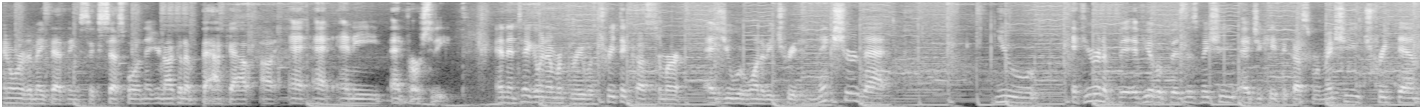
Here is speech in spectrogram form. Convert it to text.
in order to make that thing successful and that you're not going to back out uh, at, at, any adversity. And then takeaway number three was treat the customer as you would want to be treated. Make sure that you, if you're in a if you have a business, make sure you educate the customer. Make sure you treat them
